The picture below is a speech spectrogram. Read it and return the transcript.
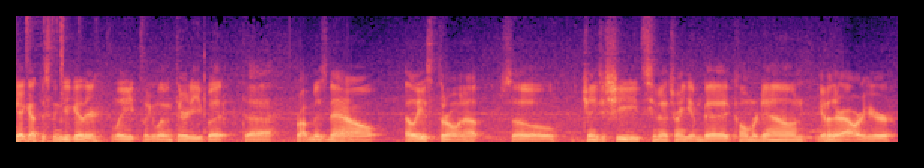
Okay, I got this thing together late. It's like 11:30, but uh, problem is now Ellie is throwing up. So change the sheets, you know, try and get in bed, calm her down. We got another hour here.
